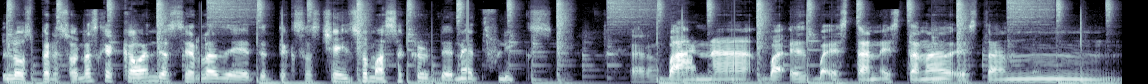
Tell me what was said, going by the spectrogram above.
Las personas que acaban de hacer la de, de Texas Chainsaw Massacre de Netflix Claro. van a, va- va- están, están, a- están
